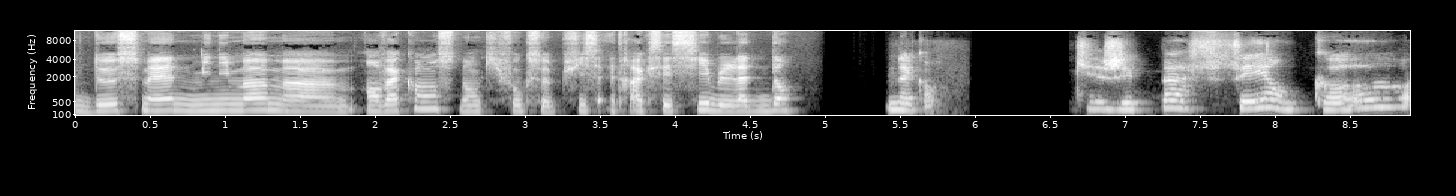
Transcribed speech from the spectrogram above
deux semaines minimum euh, en vacances, donc il faut que ça puisse être accessible là-dedans. D'accord. Que j'ai pas fait encore.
